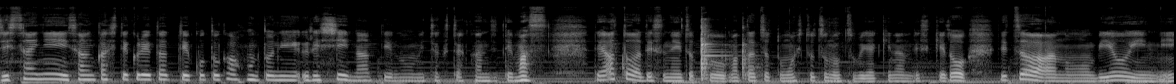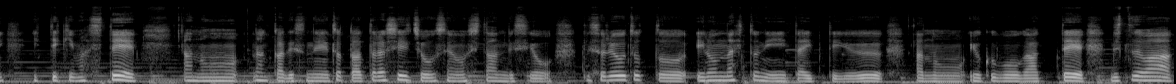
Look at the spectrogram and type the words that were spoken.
実際に参加してくれたっていうことが本当に嬉しいなっていうのをめちゃくちゃ感じてます。で、あとはですね、ちょっとまたちょっともう一つのつぶやきなんですけど、実はあの、美容院に行ってきまして、あの、なんかですね、ちょっと新しい挑戦をしたんですよ。で、それをちょっといろんな人に言いたいっていう、あの、欲望があって、実は、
